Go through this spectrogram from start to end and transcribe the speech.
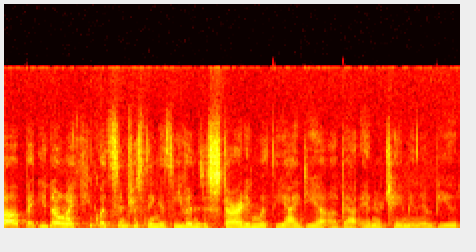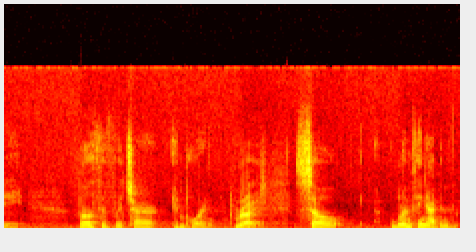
Uh, but you know, I think what's interesting is even just starting with the idea about entertainment and beauty, both of which are important. Right. So, one thing I've been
